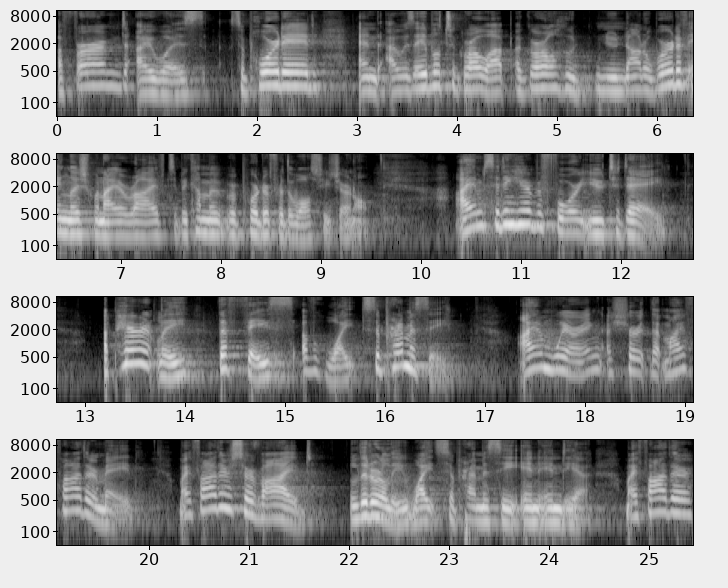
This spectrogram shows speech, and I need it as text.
affirmed, I was supported, and I was able to grow up a girl who knew not a word of English when I arrived to become a reporter for the Wall Street Journal. I am sitting here before you today, apparently the face of white supremacy. I am wearing a shirt that my father made. My father survived, literally, white supremacy in India. My father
